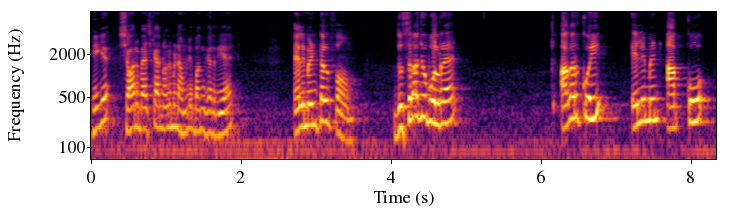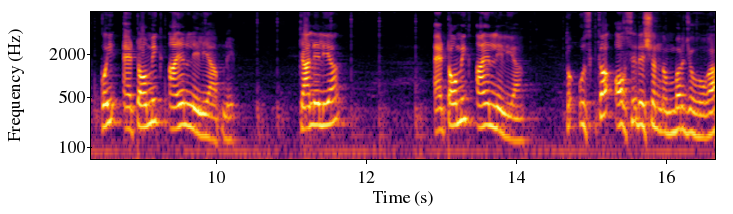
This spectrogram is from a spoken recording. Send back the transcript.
ठीक है? श्योर बैच का एनरोलमेंट हमने बंद कर दिया है। एलिमेंटल फॉर्म दूसरा जो बोल रहा है, कि अगर कोई एलिमेंट आपको कोई एटॉमिक आयन ले लिया आपने, क्या ले लिया? एटॉमिक आयन ले लिया। तो उसका ऑक्सीडेशन नंबर जो होगा,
